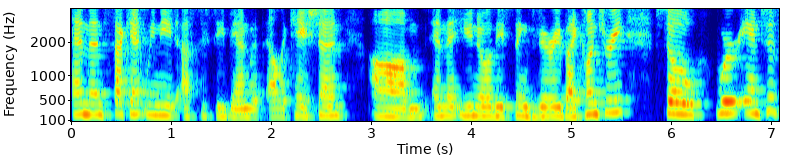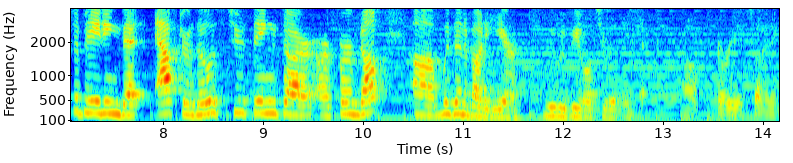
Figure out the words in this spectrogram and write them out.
And then second, we need FCC bandwidth allocation. Um, and that you know these things vary by country. So we're anticipating that after those two things are, are firmed up, uh, within about a year, we would be able to release it. Oh, very exciting.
